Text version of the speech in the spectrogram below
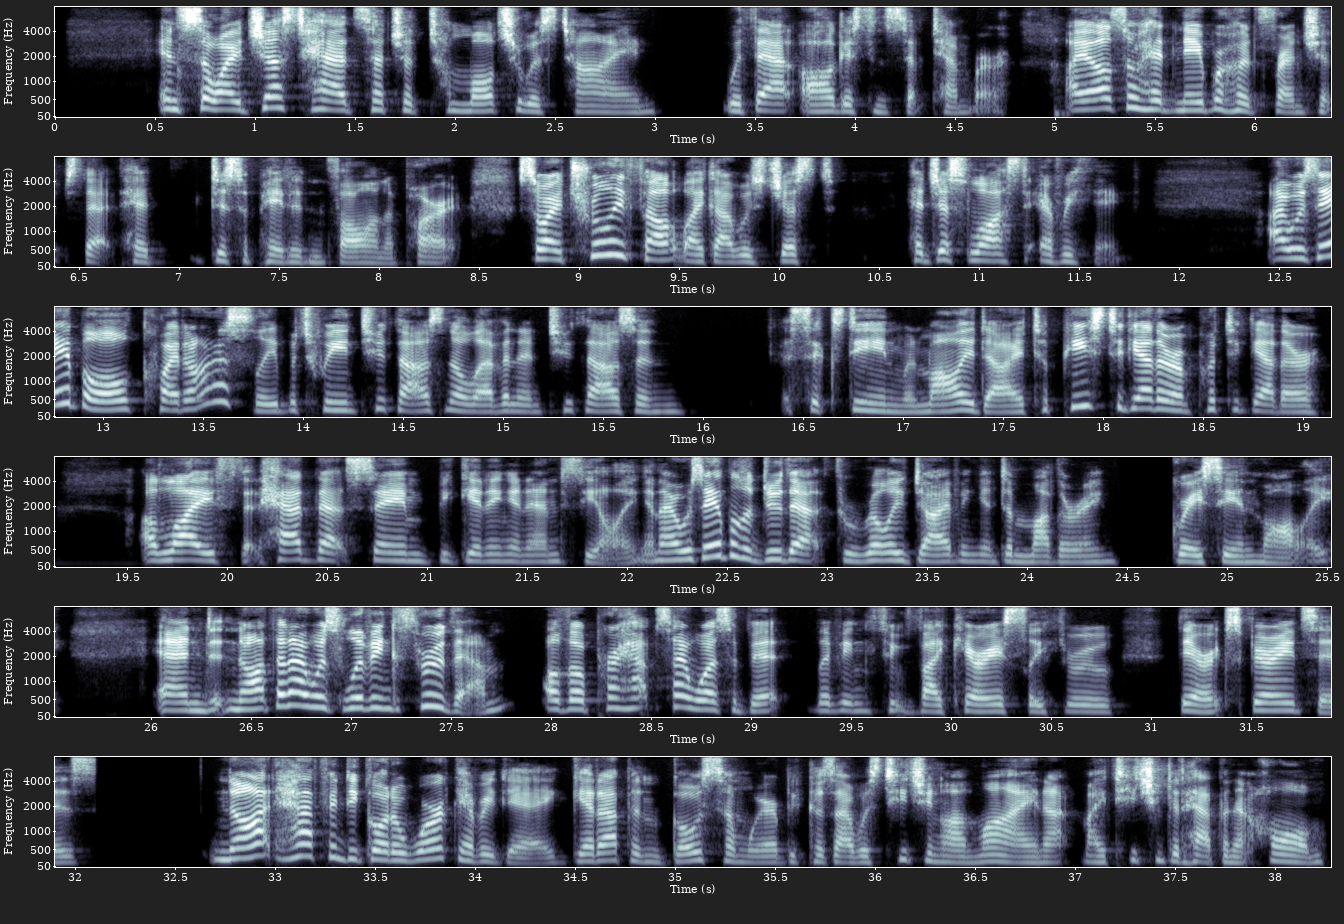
And so I just had such a tumultuous time with that August and September. I also had neighborhood friendships that had dissipated and fallen apart. So I truly felt like I was just had just lost everything. I was able, quite honestly, between 2011 and 2000 16 when Molly died to piece together and put together a life that had that same beginning and end feeling. And I was able to do that through really diving into mothering Gracie and Molly. And not that I was living through them, although perhaps I was a bit living through vicariously through their experiences. Not having to go to work every day, get up and go somewhere because I was teaching online. My teaching could happen at home.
